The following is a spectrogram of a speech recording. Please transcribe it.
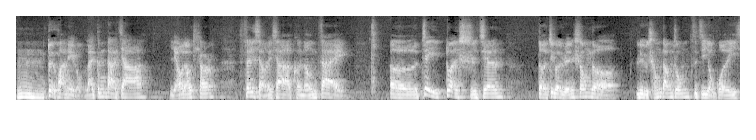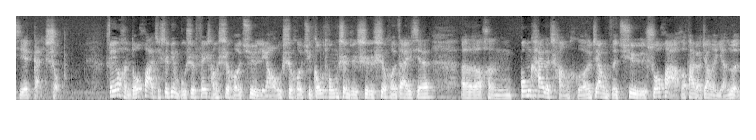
嗯，对话内容来跟大家聊聊天儿，分享一下可能在呃这一段时间的这个人生的旅程当中自己有过的一些感受。所以有很多话其实并不是非常适合去聊，适合去沟通，甚至是适合在一些呃很公开的场合这样子去说话和发表这样的言论。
